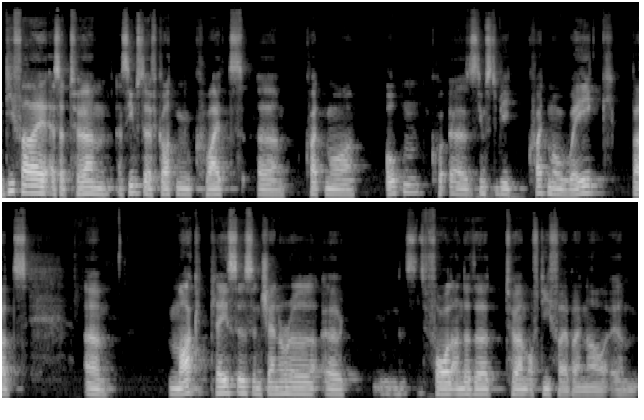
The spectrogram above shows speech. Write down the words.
DeFi as a term seems to have gotten quite quite more open, seems to be quite more vague, but um, marketplaces in general uh, fall under the term of DeFi by now, um,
